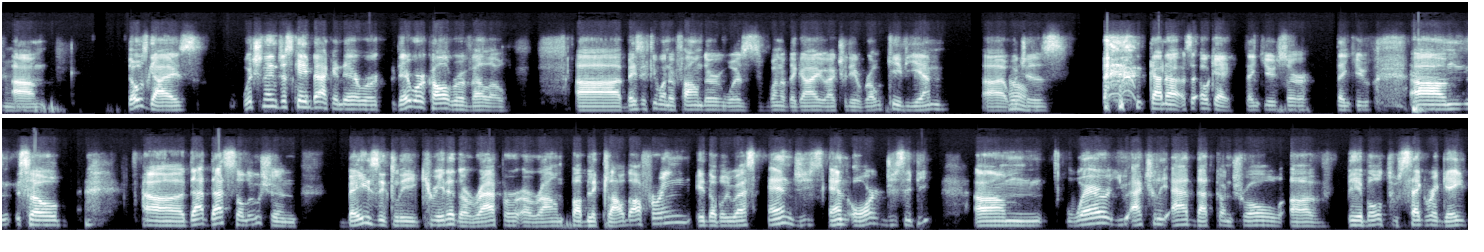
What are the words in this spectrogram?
mm-hmm. um, those guys which name just came back and they were they were called Ravello. Uh, basically, one of the founder was one of the guy who actually wrote KVM, uh, which oh. is kind of okay. Thank you, sir. Thank you. Um, so uh, that that solution basically created a wrapper around public cloud offering, AWS and G- and or GCP, um, where you actually add that control of be able to segregate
